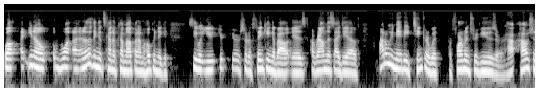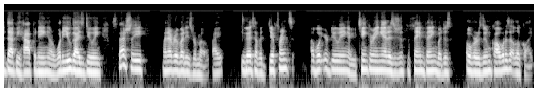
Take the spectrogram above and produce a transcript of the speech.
Well, you know, another thing that's kind of come up, and I'm hoping to get, see what you you're, you're sort of thinking about is around this idea of how do we maybe tinker with performance reviews, or how how should that be happening, or what are you guys doing, especially when everybody's remote, right? Do you guys have a difference of what you're doing? Are you tinkering it? Is it just the same thing but just over a Zoom call? What does that look like?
